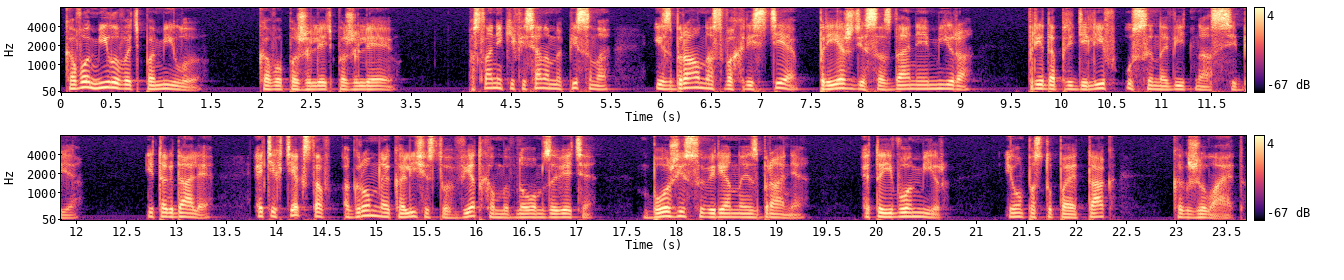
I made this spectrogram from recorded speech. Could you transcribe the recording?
Кого миловать помилую, кого пожалеть пожалею. В послании к Ефесянам написано «Избрал нас во Христе прежде создания мира, предопределив усыновить нас себе». И так далее. Этих текстов огромное количество в Ветхом и в Новом Завете. Божье суверенное избрание. Это Его мир, и Он поступает так, как желает.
